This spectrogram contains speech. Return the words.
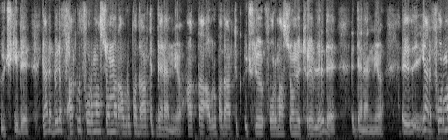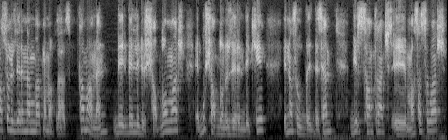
3 gibi. Yani böyle farklı formasyonlar Avrupa'da artık denenmiyor. Hatta Avrupa'da artık üçlü formasyon ve türevleri de denenmiyor. E, yani formasyon üzerinden bakmamak lazım. Tamamen belli bir şablon var. E, bu şablon üzerindeki e, nasıl desem bir santranç e, masası var.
